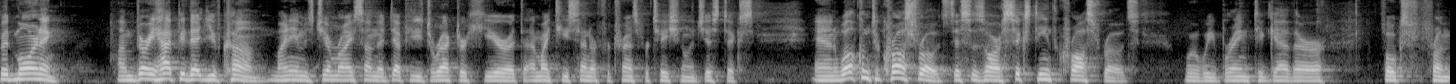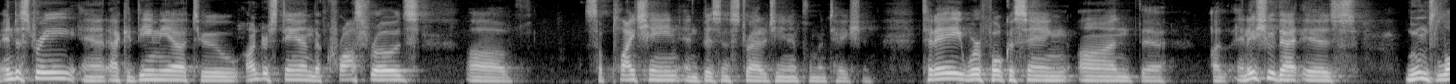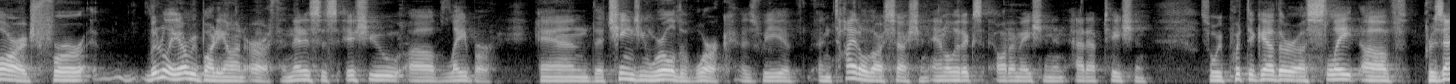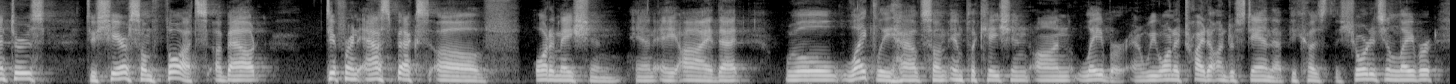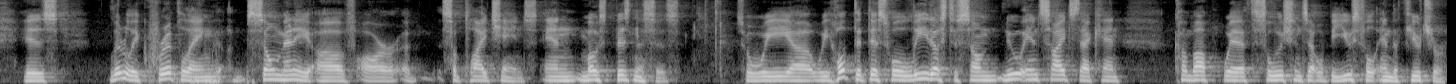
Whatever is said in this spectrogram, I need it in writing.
Good morning. I'm very happy that you've come. My name is Jim Rice. I'm the Deputy Director here at the MIT Center for Transportation Logistics. And welcome to Crossroads. This is our 16th Crossroads, where we bring together folks from industry and academia to understand the crossroads of supply chain and business strategy and implementation. Today, we're focusing on the, uh, an issue that is looms large for literally everybody on earth, and that is this issue of labor and the changing world of work, as we have entitled our session, Analytics, Automation, and Adaptation. So we put together a slate of presenters to share some thoughts about different aspects of automation and AI that will likely have some implication on labor. And we want to try to understand that because the shortage in labor is literally crippling so many of our uh, supply chains and most businesses. So we, uh, we hope that this will lead us to some new insights that can come up with solutions that will be useful in the future.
